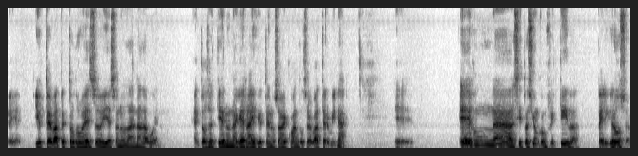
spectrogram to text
Eh, y usted bate todo eso y eso no da nada bueno. Entonces tiene una guerra ahí que usted no sabe cuándo se va a terminar. Eh, es una situación conflictiva, peligrosa,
